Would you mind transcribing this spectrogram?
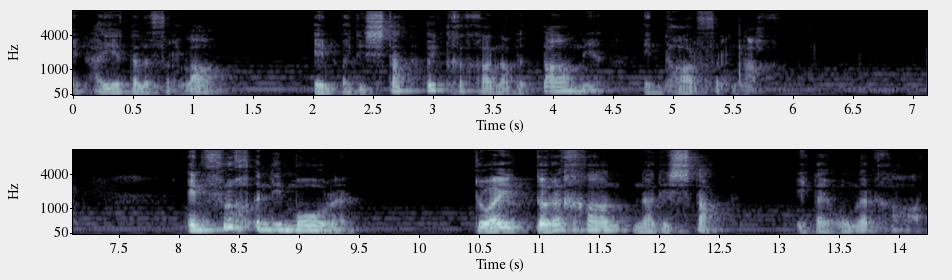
En hy het hulle verlaat en uit die stad uitgegaan na Betanië en daar vernag en vroeg in die môre toe hy teruggaan na die stad het hy honger gehad.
